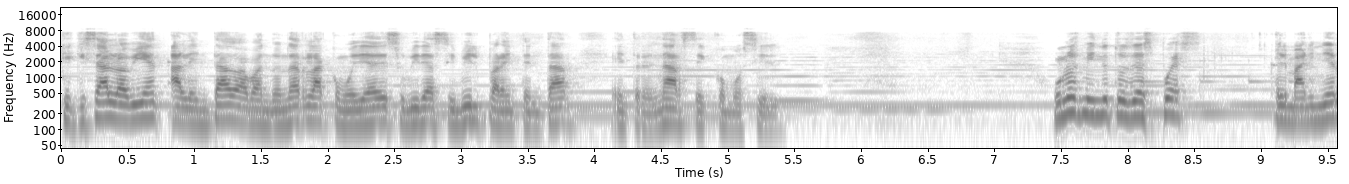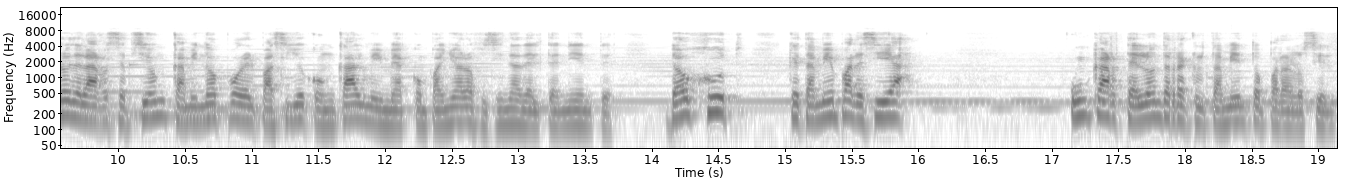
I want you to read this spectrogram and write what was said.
que quizá lo habían alentado a abandonar la comodidad de su vida civil para intentar entrenarse como SEAL. Unos minutos después, el marinero de la recepción caminó por el pasillo con calma y me acompañó a la oficina del teniente. Doug Hood, que también parecía un cartelón de reclutamiento para los SEAL.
